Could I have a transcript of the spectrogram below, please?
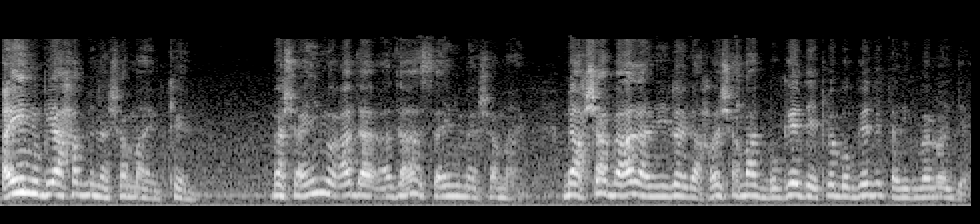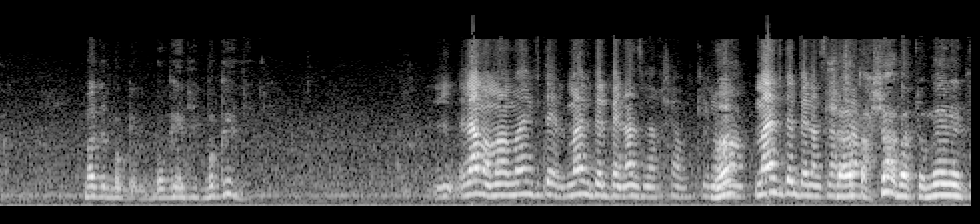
היינו ביחד מן השמיים, כן. מה שהיינו עד, עד אז היינו מהשמיים. מעכשיו והלאה אני לא יודע, אחרי שאמרת בוגדת, לא בוגדת, אני כבר לא יודע. מה זה בוגדת? בוגדת, בוגדת. למה? מה, מה ההבדל? מה ההבדל בין אז לעכשיו? כאילו, מה? מה? ההבדל בין אז שאת לעכשיו? עכשיו, את אומרת,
